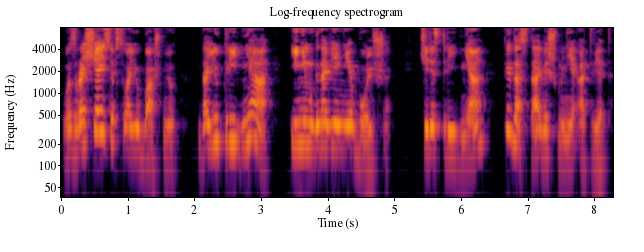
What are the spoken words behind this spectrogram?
Возвращайся в свою башню. Даю три дня и не мгновение больше. Через три дня ты доставишь мне ответ».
